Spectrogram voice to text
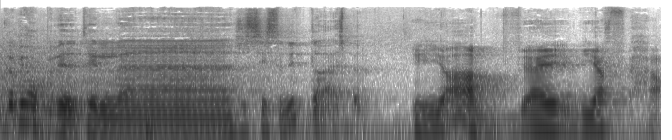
Skal vi hoppe videre til eh, siste nytt, da, Espen? Ja, vi, vi, har, ja,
